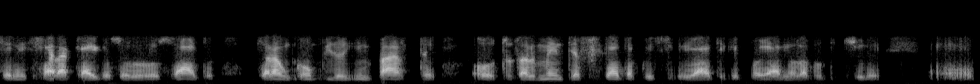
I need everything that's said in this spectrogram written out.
Se ne farà carico solo lo Stato? Sarà un compito in parte o totalmente affidato a questi privati che poi hanno la produzione, eh,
